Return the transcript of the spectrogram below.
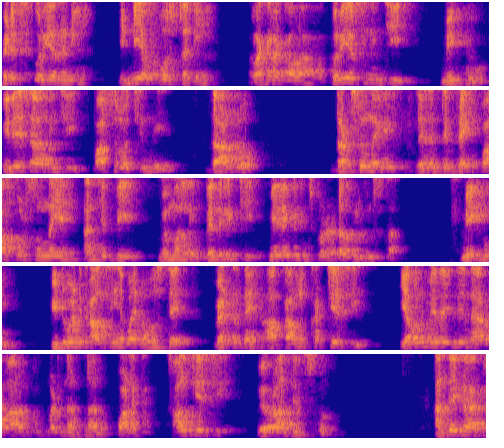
ఫెడెక్స్ కొరియర్ అని ఇండియా పోస్ట్ అని రకరకాల కొరియర్స్ నుంచి మీకు విదేశాల నుంచి పార్సల్ వచ్చింది. దాంట్లో డ్రగ్స్ ఉన్నాయి లేదంటే ఫేక్ పాస్పోర్ట్స్ ఉన్నాయి అని చెప్పి మిమ్మల్ని బెదిరించి మీ దగ్గర నుంచి కూడా డబ్బులు గుంజుతారు. మీకు ఇటువంటి కాల్స్ ఏమైనా వస్తే వెంటనే ఆ కాల్ని కట్ చేసి ఎవరి మీద అయితే నేరం ఆరోపించబడింది అంటున్నారు వాళ్ళకి కాల్ చేసి వివరాలు తెలుసుకోండి. అంతేకాక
